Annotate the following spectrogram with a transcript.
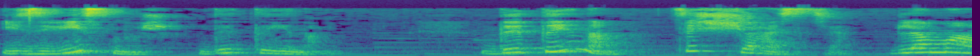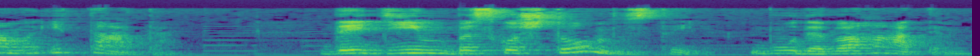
і, звісно ж, дитина. Дитина це щастя для мами і тата, де дім безкоштовностей буде багатим.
